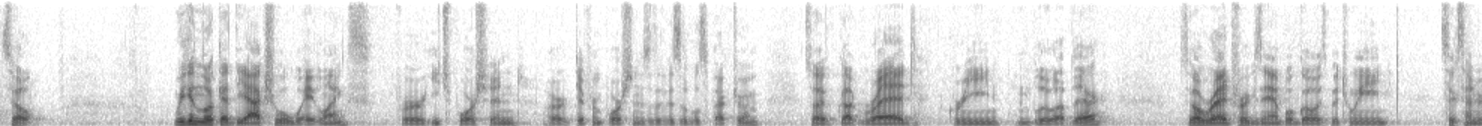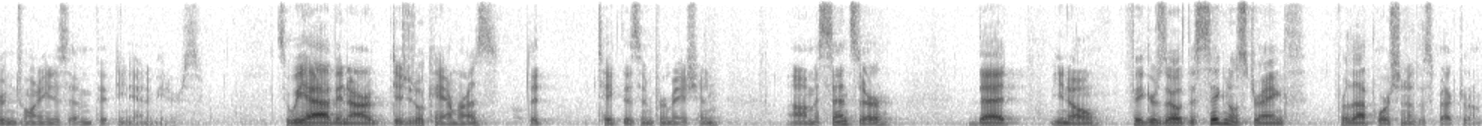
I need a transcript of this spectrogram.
So we can look at the actual wavelengths for each portion or different portions of the visible spectrum. So I've got red, green, and blue up there. So red, for example, goes between 620 to 750 nanometers. So we have in our digital cameras that take this information, um, a sensor that, you know, figures out the signal strength for that portion of the spectrum.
